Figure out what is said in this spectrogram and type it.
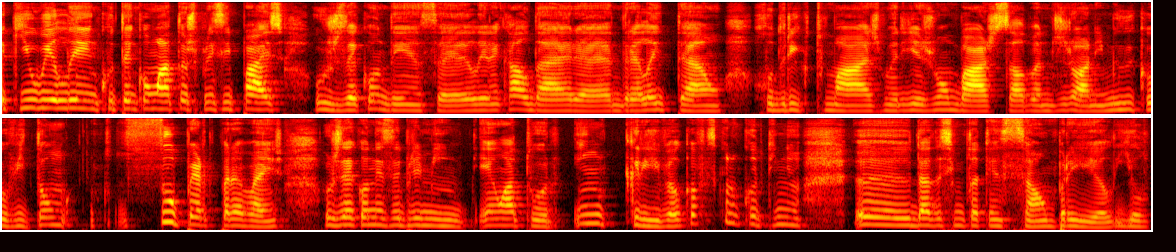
Aqui o elenco tem como atores principais o José Condensa, Helena Caldeira, André Leitão, Rodrigo Tomás, Maria João Bastos, Albano Jerónimo, e que eu vi tão super de parabéns. O José Condensa para mim é um ator incrível. Confesso que eu nunca tinha uh, dado assim muita atenção para ele. E ele,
